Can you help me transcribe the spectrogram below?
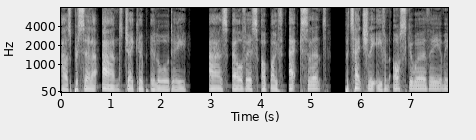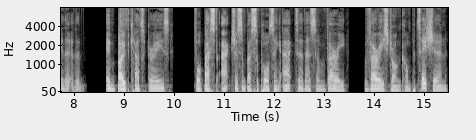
as Priscilla and Jacob Elordi as Elvis are both excellent potentially even Oscar worthy. I mean, the, the, in both categories for Best Actress and Best Supporting Actor, there's some very, very strong competition.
